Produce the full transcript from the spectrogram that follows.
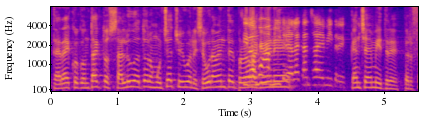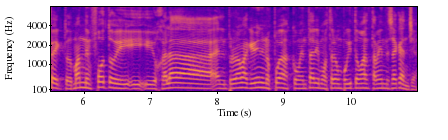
Te agradezco el contacto, saludo a todos los muchachos y bueno, y seguramente el programa vamos que a viene... Mitre, a la cancha de Mitre. Cancha de Mitre, perfecto. Manden fotos y, y- y ojalá en el programa que viene nos puedas comentar y mostrar un poquito más también de esa cancha.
